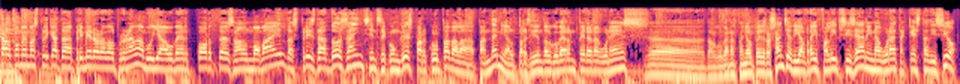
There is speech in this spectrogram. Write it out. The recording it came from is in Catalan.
Tal com hem explicat a primera hora del programa, avui ha obert portes al Mobile després de dos anys sense congrés per culpa de la pandèmia. El president del govern, Pere Aragonès, eh, del govern espanyol, Pedro Sánchez, i el rei Felip VI han inaugurat aquesta edició.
